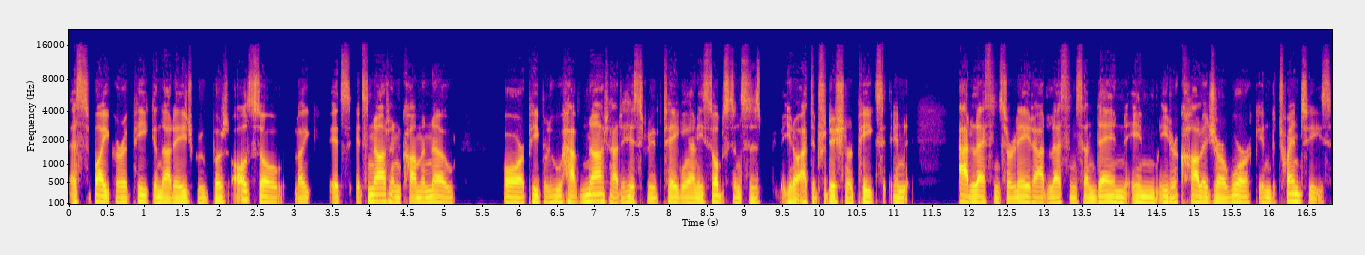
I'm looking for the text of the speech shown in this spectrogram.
a spike or a peak in that age group, but also like it's it's not uncommon now for people who have not had a history of taking any substances, you know, at the traditional peaks in adolescence or late adolescence, and then in either college or work in the twenties.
